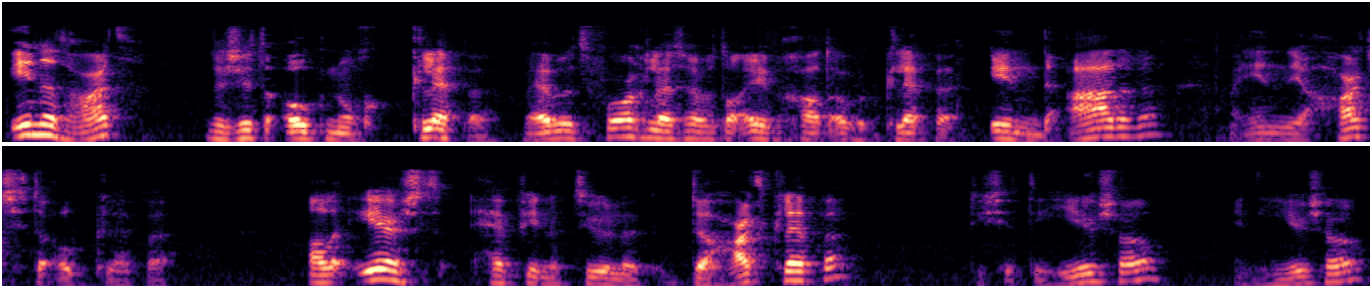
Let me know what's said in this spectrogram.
in het hart er zitten ook nog kleppen. We hebben het vorige les hebben we het al even gehad over kleppen in de aderen. Maar in je hart zitten ook kleppen. Allereerst heb je natuurlijk de hartkleppen. Die zitten hier zo en hier zo.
